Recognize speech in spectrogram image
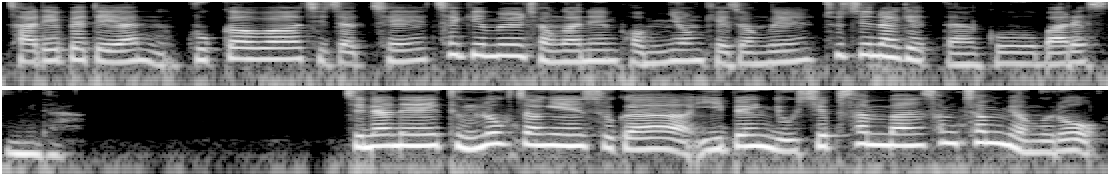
자립에 대한 국가와 지자체 책임을 정하는 법령 개정을 추진하겠다고 말했습니다. 지난해 등록장애인 수가 263만 3천 명으로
